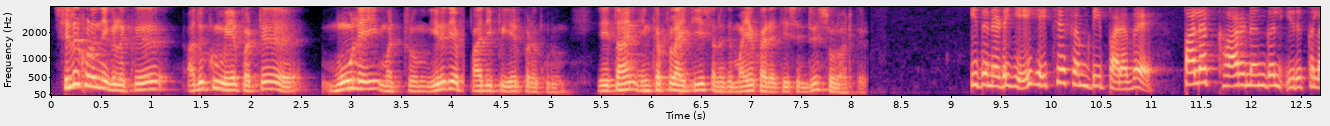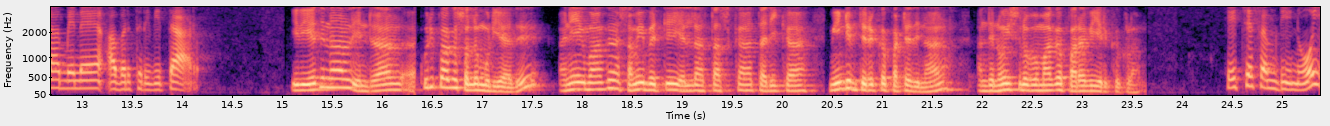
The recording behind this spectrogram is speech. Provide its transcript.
சில குழந்தைகளுக்கு அதுக்கும் மேற்பட்டு மூளை மற்றும் இருதய பாதிப்பு ஏற்படக்கூடும். இதைத்தான் என்கெஃபலைட்டிஸ் அல்லது மயோகார்டைட்டிஸ் என்று சொல்வார்கள். இதனிடையே ஹெச்எஃப்எம்டி பரவ பல காரணங்கள் இருக்கலாம் என அவர் தெரிவித்தார். இது எதனால் என்றால் குறிப்பாக சொல்ல முடியாது. அநேகமாக சமீபத்தில் எல்லா தஸ்கா தரிக்கா மீண்டும் திறக்கப்பட்டதினால் அந்த நோய் சுலபமாக பரவி இருக்கலாம். HFMD நோய்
